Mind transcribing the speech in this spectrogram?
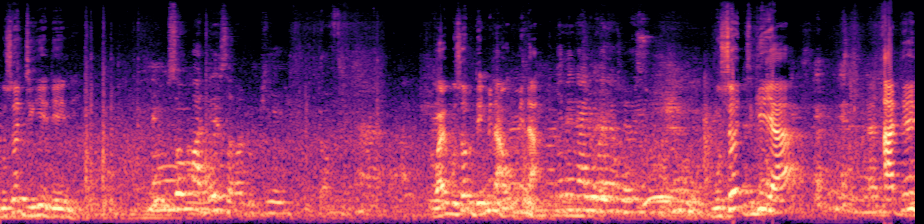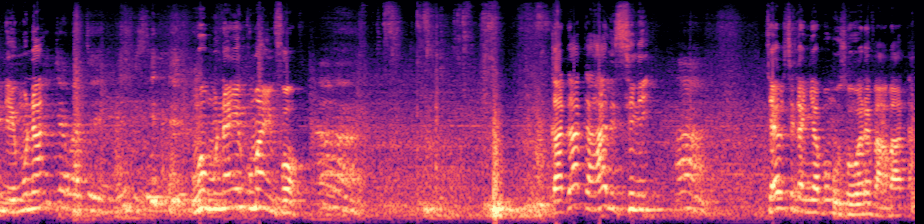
muso jigi ye den de ye muso bɛna o bɛna muso jigi ya a den de ye mun na n ko mun na n ye kuma in fɔ ka d'a kan hali sini cɛ bɛ se ka ɲɛbɔ muso wɛrɛ fɛ a b'a ta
